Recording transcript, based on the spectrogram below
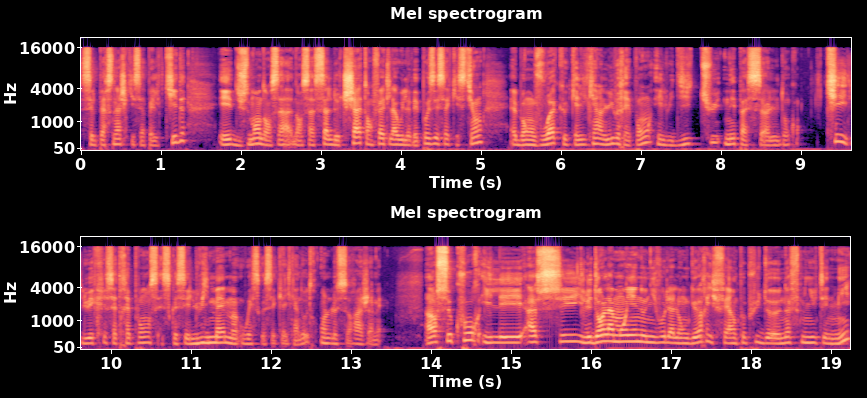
c'est le personnage qui s'appelle Kid. Et justement, dans sa, dans sa salle de chat, en fait, là où il avait posé sa question, eh ben, on voit que quelqu'un lui répond et lui dit « tu n'es pas seul ». Donc qui lui écrit cette réponse? Est-ce que c'est lui-même ou est-ce que c'est quelqu'un d'autre? On ne le saura jamais. Alors ce cours, il est assez, il est dans la moyenne au niveau de la longueur, il fait un peu plus de 9 minutes et demie.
